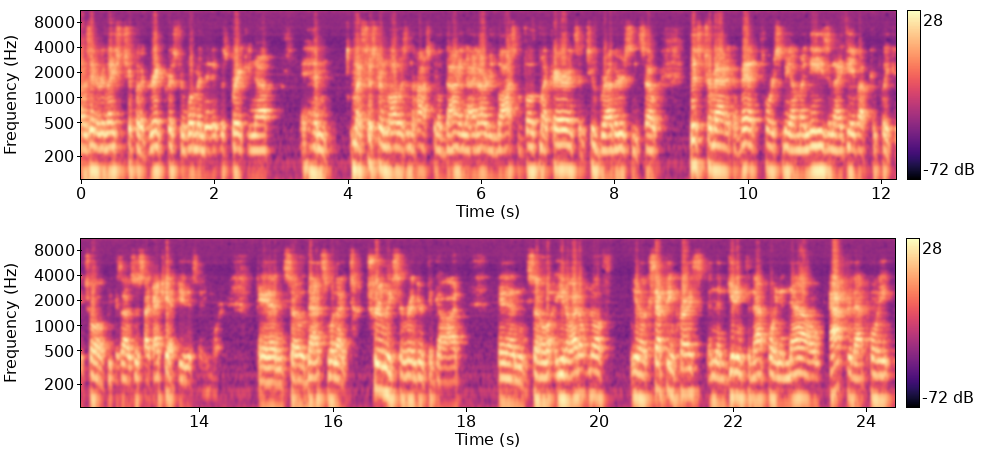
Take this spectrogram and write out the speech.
I was in a relationship with a great Christian woman and it was breaking up. And my sister in law was in the hospital dying. I'd already lost both my parents and two brothers. And so this traumatic event forced me on my knees and I gave up complete control because I was just like, I can't do this anymore. And so that's when I t- truly surrendered to God. And so, you know, I don't know if, you know, accepting Christ and then getting to that point, and now after that point,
